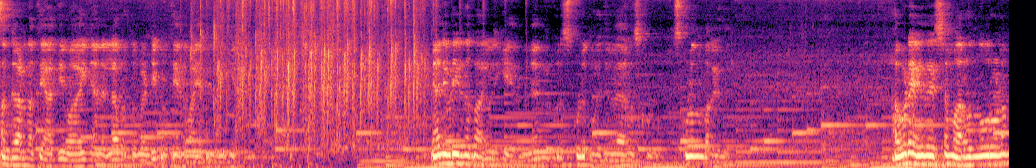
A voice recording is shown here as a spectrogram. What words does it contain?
സംഘാടനത്തെ ആദ്യമായി ഞാൻ എല്ലാവർക്കും വേണ്ടി പ്രത്യേകമായി അഭിനന്ദിക്കുന്നു ഞാൻ ഇവിടെ ഇരുന്നപ്പോൾ ആലോചിക്കുകയായിരുന്നു. ഞാൻ ഒരു സ്കൂളിൽ പോയത് വേറെ സ്കൂൾ സ്കൂളൊന്നും പറയുന്നില്ല. അവിടെ ഏകദേശം അറുന്നൂറോളം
